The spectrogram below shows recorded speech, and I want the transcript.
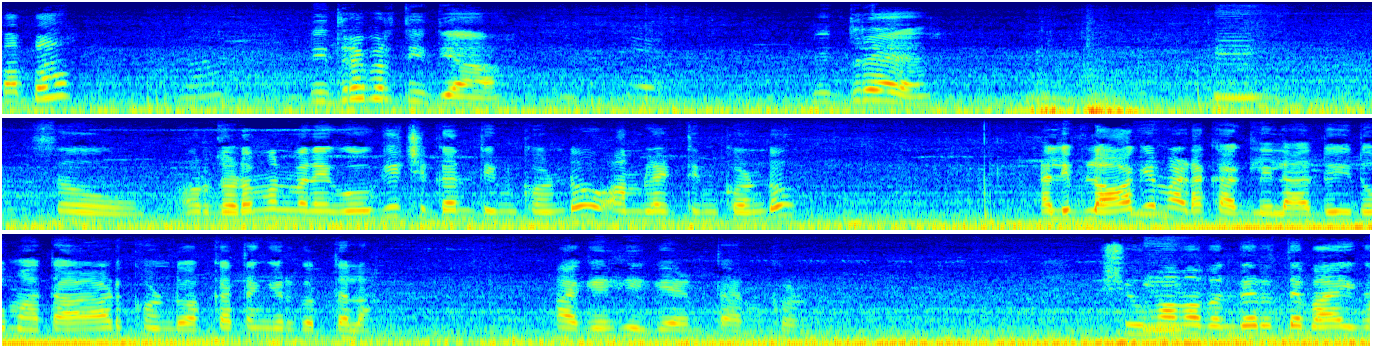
ಪಾಪ? ನಿದ್ರೆ ಬರ್ತಿದ್ಯಾ? ನಿದ್ರೆ? ಸೊ ಅವ್ರ ದೊಡ್ಡಮ್ಮನ ಮನೆಗೆ ಹೋಗಿ ಚಿಕನ್ ತಿನ್ಕೊಂಡು ಆಮ್ಲೆಟ್ ತಿನ್ಕೊಂಡು, ಅಲ್ಲಿ ಬ್ಲಾಗೇ ಮಾಡೋಕ್ಕಾಗಲಿಲ್ಲ. ಅದು ಇದು ಮಾತಾಡ್ಕೊಂಡು ಅಕ್ಕ ತಂಗಿರ್ ಗೊತ್ತಲ್ಲ? ಹಾಗೆ ಹೀಗೆ ಅಂತ ಅನ್ಕೊಂಡು. ಶಿವಮಾಮ ಬಂದಿರುತ್ತೆ ಬಾ ಈಗ.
